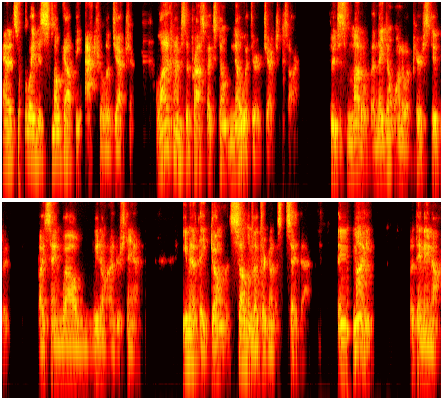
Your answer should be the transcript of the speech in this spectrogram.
And it's a way to smoke out the actual objection. A lot of times the prospects don't know what their objections are. They're just muddled and they don't want to appear stupid by saying, well, we don't understand. Even if they don't, it's seldom that they're going to say that. They might, but they may not.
